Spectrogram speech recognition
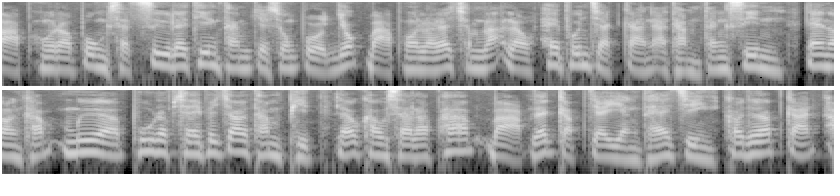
บาปของเราปรุงสัตย์ซื่อและเที่ยงธรรมจะทรงโปรดยกบาปของเราและชำระเราให้พ้นจากการอาธรรมทั้งสิ้น แน่นอนครับ เมื่อผู้รับใช้พระเจ้าทำผิด แล้วเขาสารภาพบาปและกลับใจอย่างแท้จริง เขาได้รับการอ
